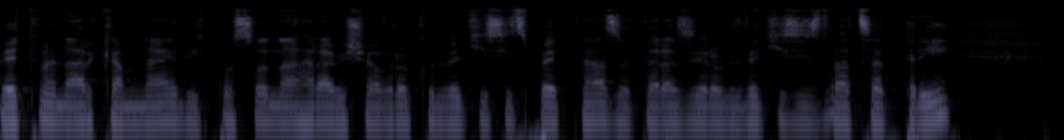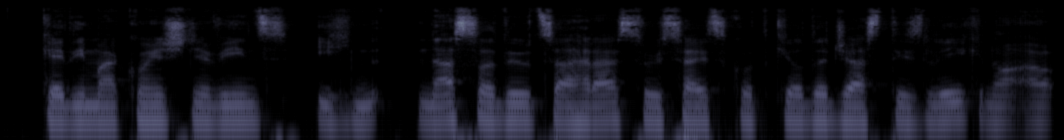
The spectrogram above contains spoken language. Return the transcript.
Batman Arkham Knight, ich posledná hra vyšla v roku 2015 a teraz je rok 2023 kedy má konečne Vince ich nasledujúca hra Suicide Squad Kill the Justice League. No a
